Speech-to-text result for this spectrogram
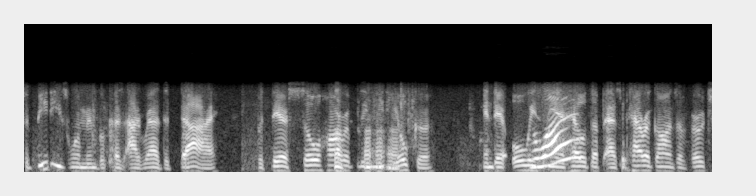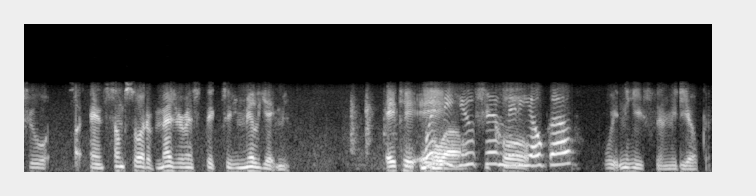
to be these women, because I'd rather die, but they're so horribly mediocre, and they're always What? being held up as paragons of virtue and some sort of measuring stick to humiliate me. AKA Whitney Wow. she Houston, mediocre. Whitney Houston mediocre.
